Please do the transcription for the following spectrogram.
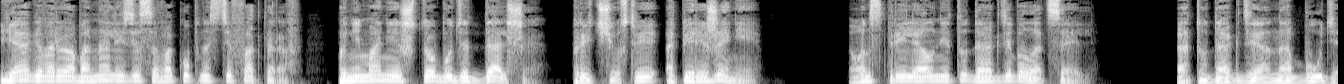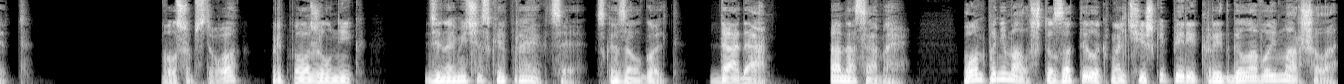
Я говорю об анализе совокупности факторов, понимании, что будет дальше, предчувствии опережении. Он стрелял не туда, где была цель, а туда, где она будет. «Волшебство?» — предположил Ник. «Динамическая проекция», — сказал Гольд. «Да-да, она самая». Он понимал, что затылок мальчишки перекрыт головой маршала,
